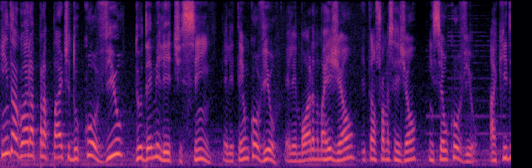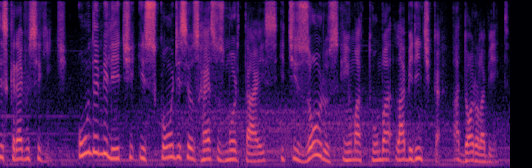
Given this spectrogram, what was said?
Indo agora para a parte do covil do Demilite. Sim, ele tem um covil. Ele mora numa região e transforma essa região em seu covil. Aqui descreve o seguinte: um Demilite esconde seus restos mortais e tesouros em uma tumba labiríntica. Adoro o labirinto.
